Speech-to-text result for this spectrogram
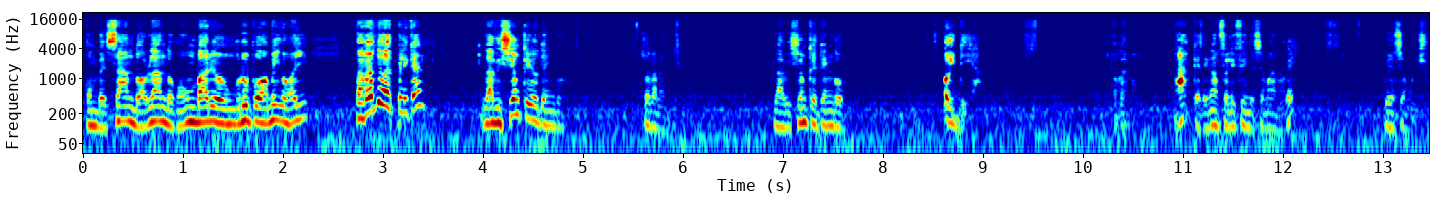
conversando, hablando con un barrio, un grupo de amigos allí, tratando de explicar la visión que yo tengo, solamente. La visión que tengo hoy día. Nos vemos. Ah, que tengan feliz fin de semana, ¿ok? Cuídense mucho.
